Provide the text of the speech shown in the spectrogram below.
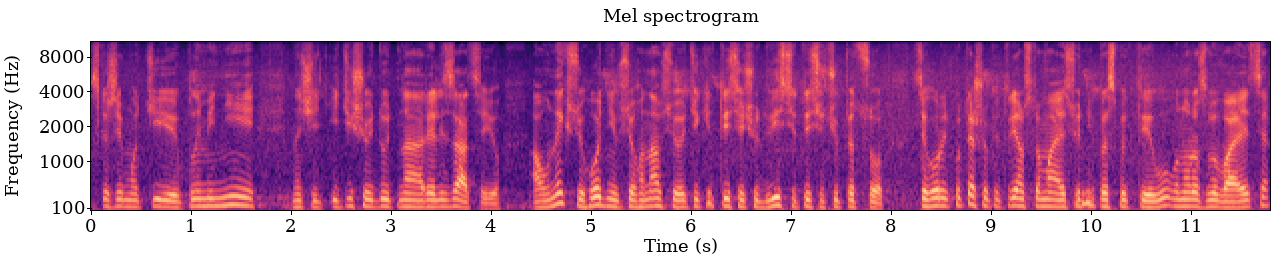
скажімо, ті племінні, значить, і ті, що йдуть на реалізацію. А у них сьогодні всього-навсього тільки 1200-1500. Це говорить про те, що підприємство має сьогодні перспективу, воно розвивається.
